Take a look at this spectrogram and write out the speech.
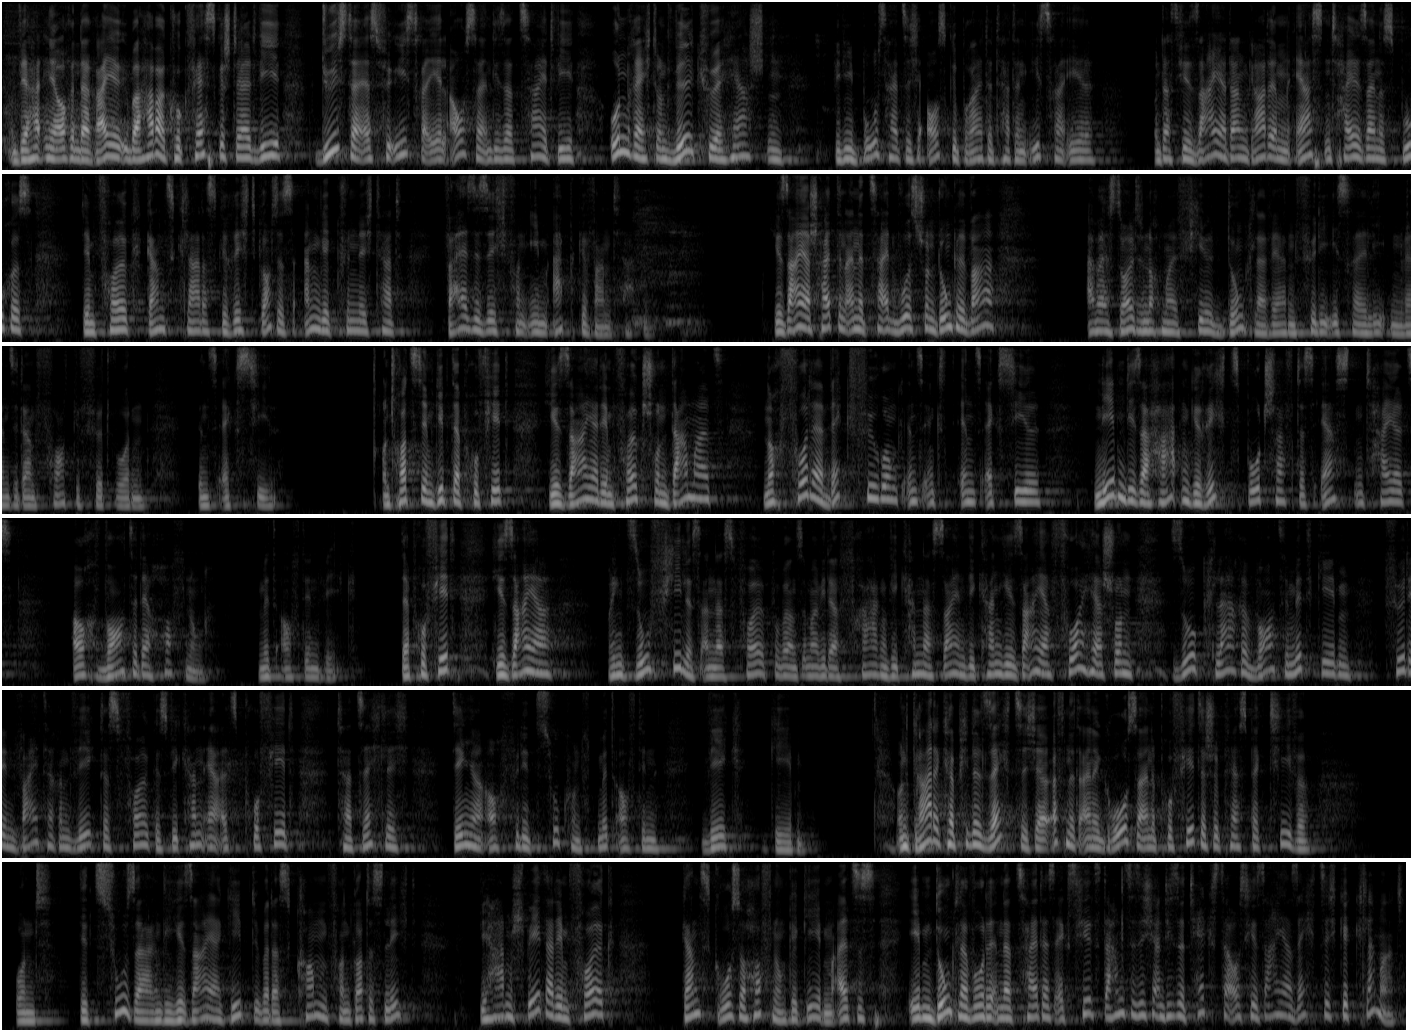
Und wir hatten ja auch in der Reihe über Habakkuk festgestellt, wie düster es für Israel aussah in dieser Zeit, wie Unrecht und Willkür herrschten, wie die Bosheit sich ausgebreitet hat in Israel. Und dass Jesaja dann gerade im ersten Teil seines Buches dem Volk ganz klar das Gericht Gottes angekündigt hat, weil sie sich von ihm abgewandt hatten. Jesaja schreibt in eine Zeit, wo es schon dunkel war, aber es sollte noch mal viel dunkler werden für die Israeliten, wenn sie dann fortgeführt wurden ins Exil. Und trotzdem gibt der Prophet Jesaja dem Volk schon damals, noch vor der Wegführung ins, Exil, neben dieser harten Gerichtsbotschaft des ersten Teils auch Worte der Hoffnung mit auf den Weg. Der Prophet Jesaja bringt so vieles an das Volk, wo wir uns immer wieder fragen, wie kann das sein? Wie kann Jesaja vorher schon so klare Worte mitgeben für den weiteren Weg des Volkes? Wie kann er als Prophet tatsächlich Dinge auch für die Zukunft mit auf den Weg geben? Und gerade Kapitel 60 eröffnet eine große, eine prophetische Perspektive und die Zusagen, die Jesaja gibt über das Kommen von Gottes Licht, die haben später dem Volk ganz große Hoffnung gegeben. Als es eben dunkler wurde in der Zeit des Exils, da haben sie sich an diese Texte aus Jesaja 60 geklammert.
